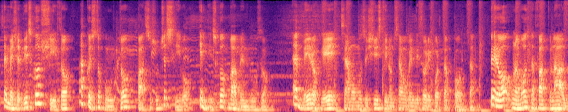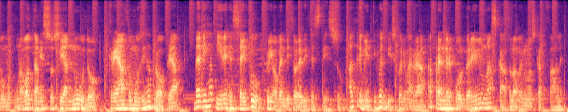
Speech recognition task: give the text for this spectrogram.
Se invece il disco è uscito, a questo punto, passo successivo, il disco va venduto. È vero che siamo musicisti, non siamo venditori porta a porta, però una volta fatto un album, una volta messosi a nudo, creato musica propria, devi capire che sei tu il primo venditore di te stesso, altrimenti quel disco rimarrà a prendere polvere in una scatola o in uno scaffale.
